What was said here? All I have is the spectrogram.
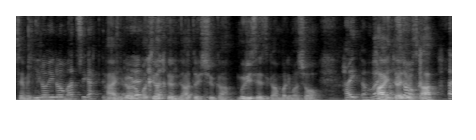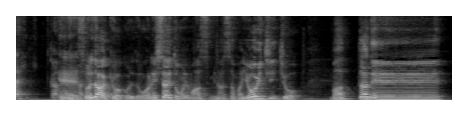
せめて。いろいろ間違ってましたね。はいいろいろ間違ってるんであと1週間。無理せず頑張りましょはい頑張りましょう。はい大丈夫ですか？はい頑う、張ります、えー、それでは今日はこれで終わりにしたいと思います。皆様良い一日を。またねー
